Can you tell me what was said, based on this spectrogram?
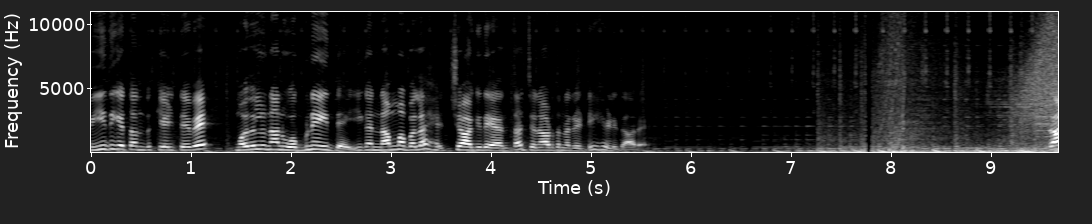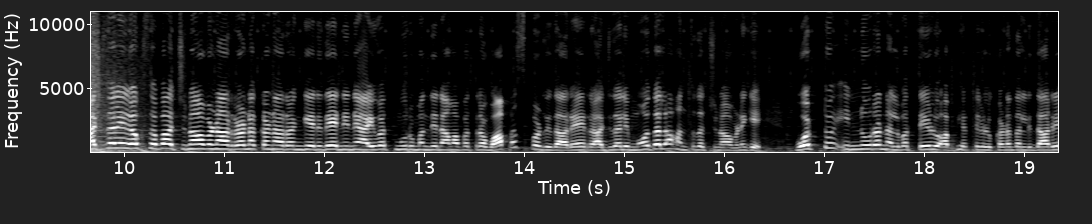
ಬೀದಿಗೆ ತಂದು ಕೇಳ್ತೇವೆ. ಮೊದಲು ನಾನು ಒಬ್ಬನೇ ಇದ್ದೆ, ಈಗ ನಮ್ಮ ಬಲ ಹೆಚ್ಚಾಗಿದೆ ಅಂತ ಜನಾರ್ದನ ರೆಡ್ಡಿ ಹೇಳಿದ್ದಾರೆ. ರಾಜ್ಯದಲ್ಲಿ ಲೋಕಸಭಾ ಚುನಾವಣಾ ರಣಕಣ ರಂಗೇರಿದೆ. ನಿನ್ನೆ ಐವತ್ಮೂರು ಮಂದಿ ನಾಮಪತ್ರ ವಾಪಸ್ ಪಡೆದಿದ್ದಾರೆ. ರಾಜ್ಯದಲ್ಲಿ ಮೊದಲ ಹಂತದ ಚುನಾವಣೆಗೆ ಒಟ್ಟು ಇನ್ನೂರ ನಲವತ್ತೇಳು ಅಭ್ಯರ್ಥಿಗಳು ಕಣದಲ್ಲಿದ್ದಾರೆ.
